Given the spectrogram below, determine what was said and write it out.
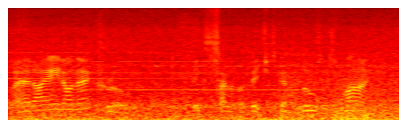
Glad I ain't on that crew. Big son of a bitch is gonna lose his mind.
